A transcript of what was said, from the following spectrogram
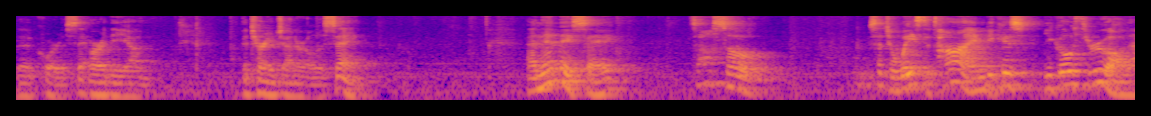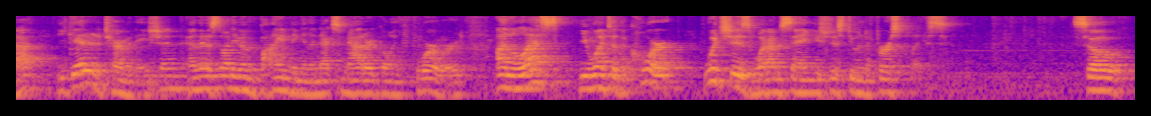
the court is saying, or the um, attorney general is saying. And then they say it's also such a waste of time because you go through all that, you get a determination, and then it's not even binding in the next matter going forward unless you went to the court, which is what I'm saying you should just do in the first place. So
